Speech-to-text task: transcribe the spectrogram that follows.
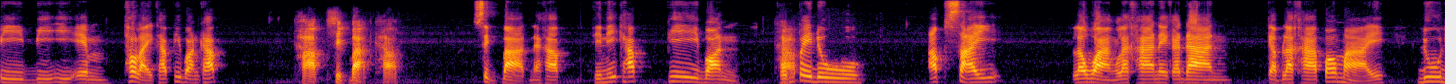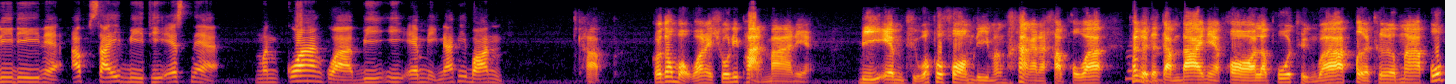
ปี BEM เท่าไหร่ครับพี่บอลครับ ครับสิบบาทครับ10บาทนะครับ ทีนี้ครับพี่บอลคผรับมไปดูอัพไซด์ระหว่างราคาในกระดานกับราคาเป้าหมาย ดูดีๆเนี่ยอัพไซด์ BTS เนี่ยมันกว้างกว่า BEM อีกนะพี่บอลครับ ก็ต้องบอกว่าในช่วงที่ผ่านมาเนี่ย BM ถือว่าเพอร์ฟอร์มดีมากๆนะครับ เพราะว่าถ้าเกิดจะจำได้เนี่ย พอเราพูดถึงว่าเปิดเทอมมาปุ๊บ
